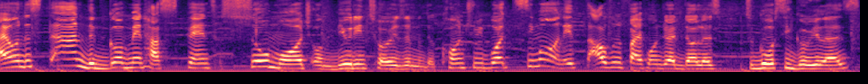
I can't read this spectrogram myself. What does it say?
I understand the government has spent so much on building tourism in the country, but Simon, $1,500 to go see gorillas,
